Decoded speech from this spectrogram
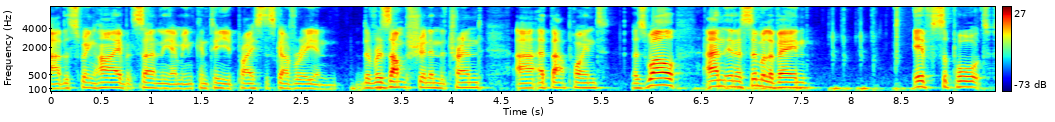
uh, the swing high, but certainly, I mean, continued price discovery and the resumption in the trend uh, at that point as well. And in a similar vein, if support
